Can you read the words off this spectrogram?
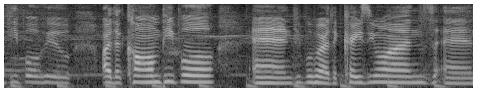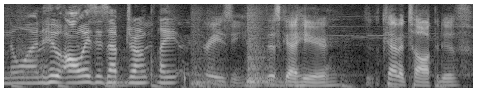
People who are the calm people and people who are the crazy ones and the one who always is up drunk late. Crazy. This guy here, kind of talkative,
